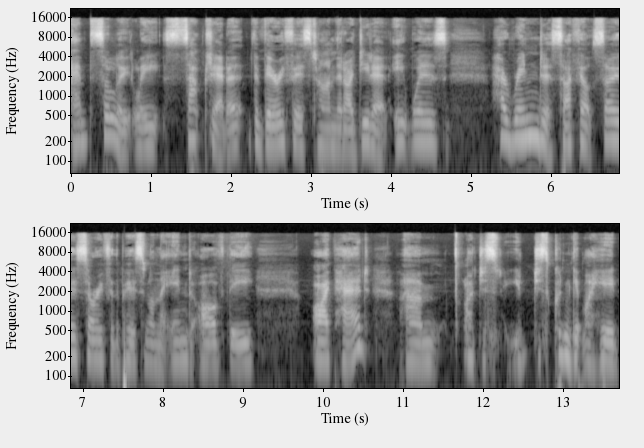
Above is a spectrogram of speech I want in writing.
absolutely sucked at it the very first time that I did it. It was horrendous. I felt so sorry for the person on the end of the iPad. Um, I just you just couldn't get my head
